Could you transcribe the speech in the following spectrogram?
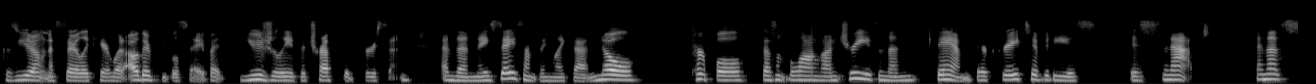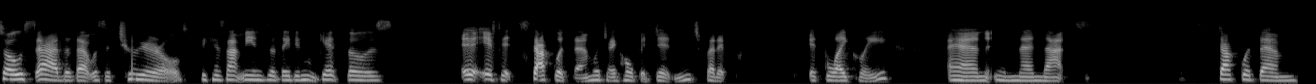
because you don't necessarily care what other people say, but usually it's a trusted person. And then they say something like that no, purple doesn't belong on trees. And then bam, their creativity is is snapped. And that's so sad that that was a two year old because that means that they didn't get those if it stuck with them, which I hope it didn't, but it it's likely. And and then that's stuck with them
